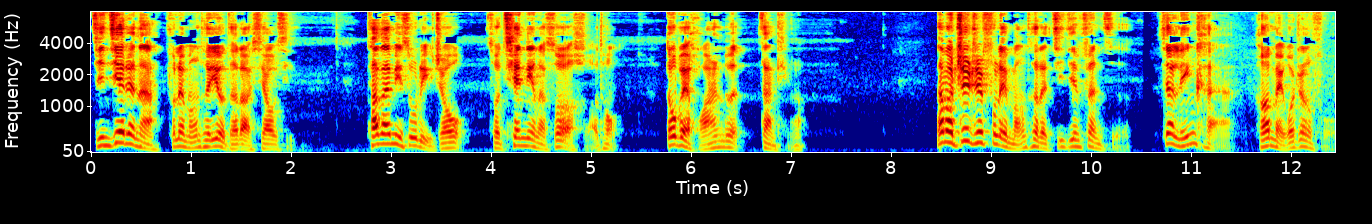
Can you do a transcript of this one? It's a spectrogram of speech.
紧接着呢，弗雷蒙特又得到消息，他在密苏里州所签订的所有合同都被华盛顿暂停了。那么，支持弗雷蒙特的激进分子向林肯和美国政府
